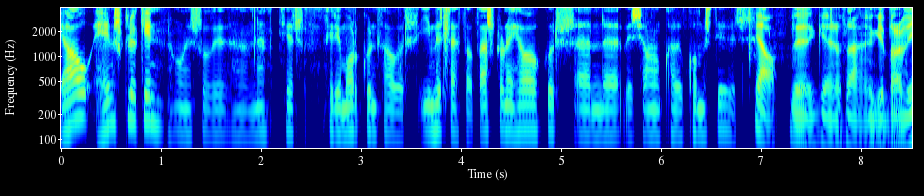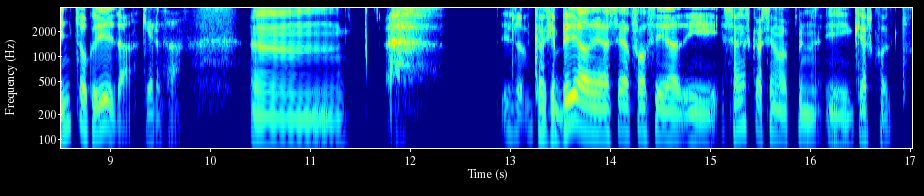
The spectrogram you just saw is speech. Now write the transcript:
Já, heimsklukkin og eins og við höfum nefnt hér fyrir morgun þá er ímyndlegt á dasgráni hjá okkur en uh, við sjáum hvað við komist yfir. Já, við gerum það. Við gerum bara vind okkur í þetta. Gerum það. Um, kannski byrjaði að segja frá því að í sænska sjónvarpinu í gerðkvöld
